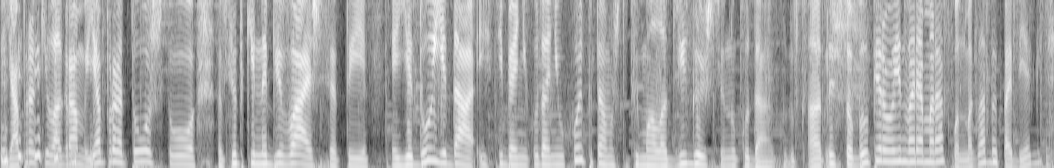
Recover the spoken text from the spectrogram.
Я про килограммы. Я про то, что все-таки набиваешься ты еду, еда из тебя никуда не уходит, потому что ты мало двигаешься, ну куда? А ты что, был 1 января марафон? Могла бы побегать?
